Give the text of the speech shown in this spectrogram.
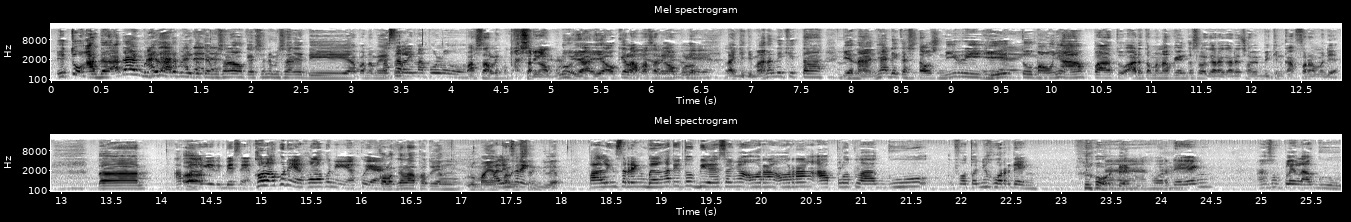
Itu ada ada yang begitu Ada, ada, begitu ada, kayak ada. misalnya locationnya misalnya di apa namanya Pasar itu? 50 pasar lima pasar 50 ya ya oke lah Iya, pasar iya, 50 iya, iya. lagi di mana nih kita dia nanya dia kasih tahu sendiri Iya, gitu iya. maunya apa tuh ada teman aku yang kesel gara-gara sampai bikin cover sama dia dan Apa eh, lagi biasanya? Kalau aku nih ya, kalau aku nih aku ya. kalau kalian apa tuh yang lumayan Paling paling, sering. sering. dilihat Paling sering banget itu biasanya orang-orang upload lagu fotonya hordeng. horden Nah, hordeng langsung play lagu.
